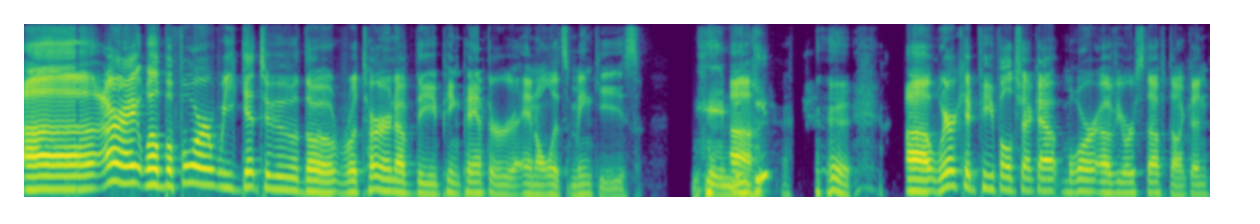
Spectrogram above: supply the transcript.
Uh, all right. Well, before we get to the return of the Pink Panther and all its minkies, Minky. uh, where could people check out more of your stuff, Duncan?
